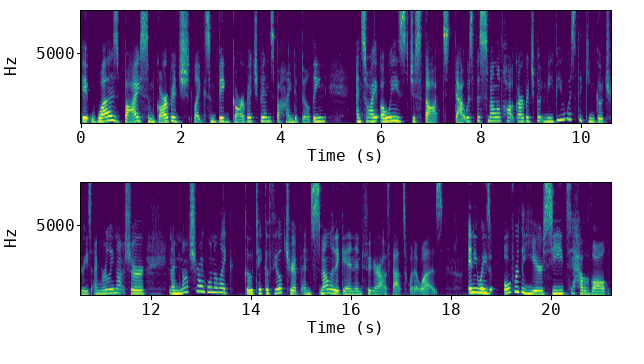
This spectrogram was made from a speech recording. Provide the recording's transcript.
It was by some garbage, like some big garbage bins behind a building. And so I always just thought that was the smell of hot garbage, but maybe it was the ginkgo trees. I'm really not sure. And I'm not sure I want to like go take a field trip and smell it again and figure out if that's what it was. Anyways, over the years, seeds have evolved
